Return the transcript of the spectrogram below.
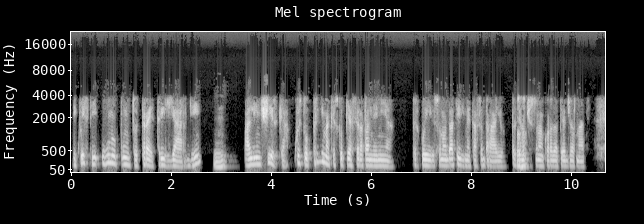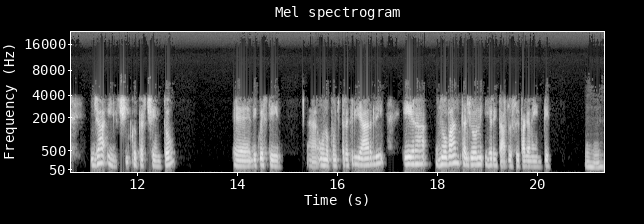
di questi 1.3 triliardi, Mm? all'incirca, questo prima che scoppiasse la pandemia, per cui sono dati di metà febbraio, perché Uh-huh. non ci sono ancora dati aggiornati, già il 5% eh, di questi eh, 1.3 triliardi era 90 giorni in ritardo sui pagamenti. Mhm.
